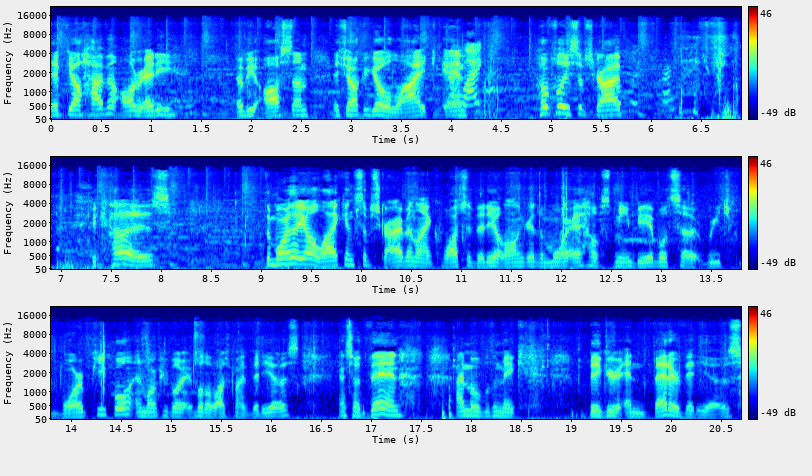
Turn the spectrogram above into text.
If y'all haven't already, it would be awesome if y'all could go like and like. hopefully subscribe because the more that y'all like and subscribe and like watch the video longer, the more it helps me be able to reach more people and more people are able to watch my videos. And so then I'm able to make bigger and better videos.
